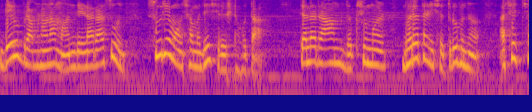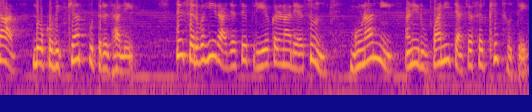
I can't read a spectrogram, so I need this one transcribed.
देव ब्राह्मणांना मान देणारा असून सूर्यवंशामध्ये श्रेष्ठ होता. त्याला राम लक्ष्मण भरत आणि शत्रुघ्न असे चार लोकविख्यात पुत्र झाले. ते सर्वही राजाचे प्रिय करणारे असून गुणांनी आणि रूपांनी त्याच्यासारखेच होते.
